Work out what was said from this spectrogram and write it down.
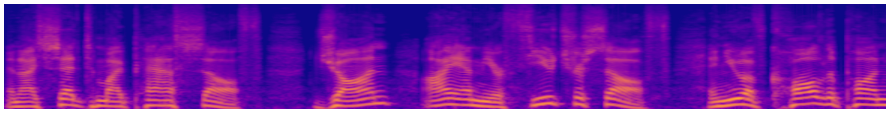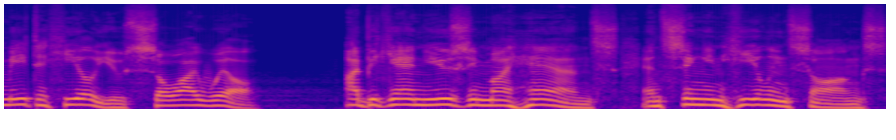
and I said to my past self, John, I am your future self, and you have called upon me to heal you, so I will. I began using my hands and singing healing songs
